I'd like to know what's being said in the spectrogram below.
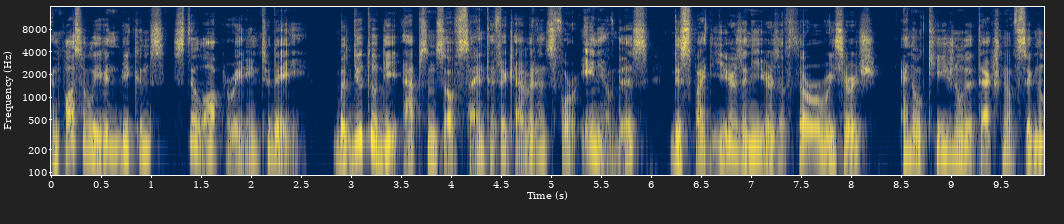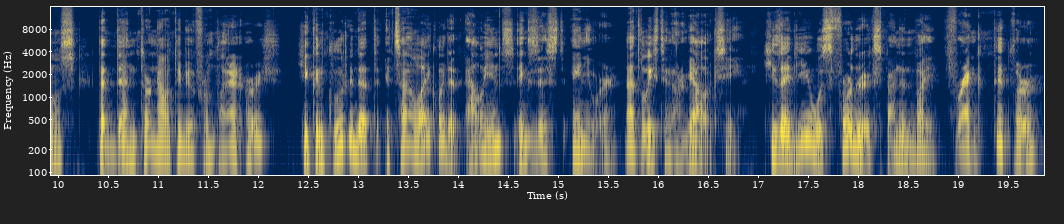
and possibly even beacons still operating today. But due to the absence of scientific evidence for any of this, despite years and years of thorough research and occasional detection of signals that then turn out to be from planet Earth, he concluded that it's unlikely that aliens exist anywhere, at least in our galaxy. His idea was further expanded by Frank Tipler,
